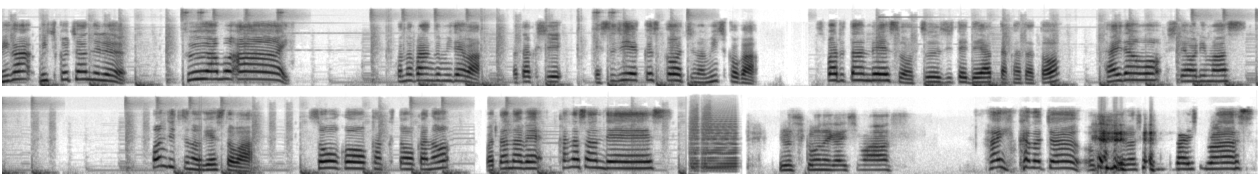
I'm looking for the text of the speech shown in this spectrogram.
メガみちこチャンネル。Who am I? この番組では私 SGX コーチのみちこがスパルタンレースを通じて出会った方と対談をしております。本日のゲストは総合格闘家の渡辺かなさんです。よろしくお願いします。はいかなちゃん。およろしくお願いします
